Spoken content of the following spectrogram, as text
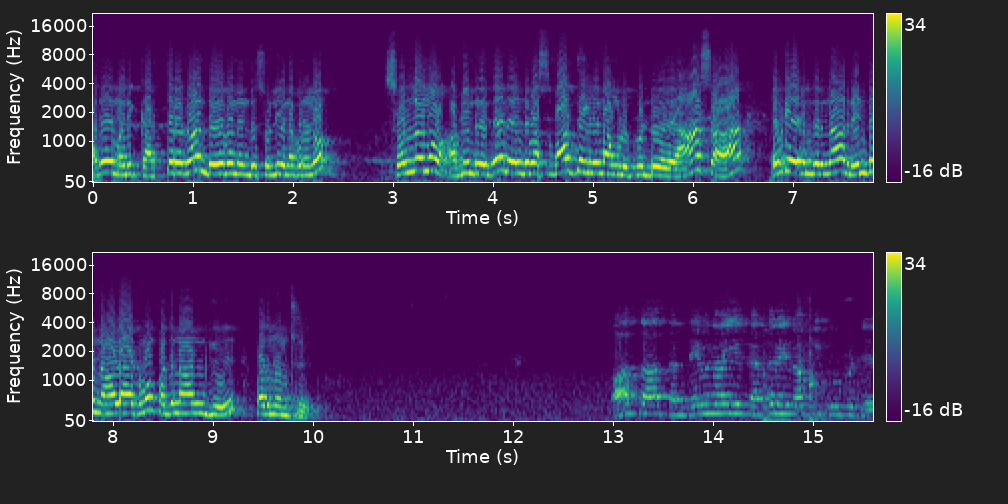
அதே மாதிரி கர்த்தரை தான் தேவன் என்று சொல்லி என்ன பண்ணணும்? சொல்லணும் அப்படின்றது தான் இந்த ரெண்டு வார்த்தைகளை நான் உங்களுக்கு கொண்டு. ஆசா எப்படி அறிந்திருந்தா ரெண்டு நாளாகவும் பதினான்கு பதினொன்று ஆசா தன் தேவனாகிய கர்த்தரை நோக்கி கூப்பிட்டு.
